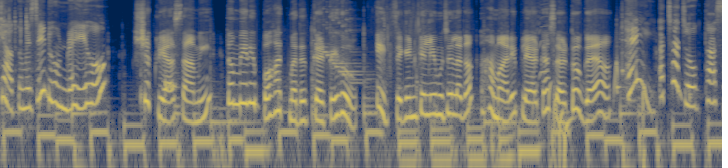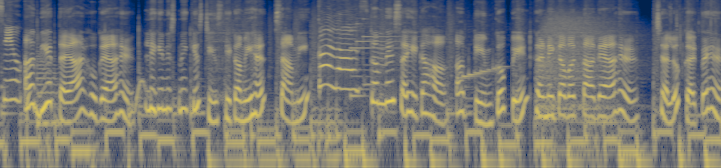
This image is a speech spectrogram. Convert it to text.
क्या तुम इसे ढूंढ रही हो? शुक्रिया सामी। तुम मेरी बहुत मदद करते हो। एक सेकंड के लिए मुझे लगा हमारे प्लेयर का सर तो गया। हे अच्छा जोक था सेव। अब ये तैयार हो गया है। लेकिन इसमें किस चीज़ की कमी है सामी? तुमने सही कहा। अब टीम को पेंट करने का वक्त आ गया है। चलो करते हैं।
